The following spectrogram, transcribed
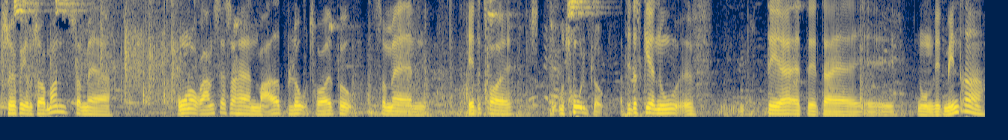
surfer i om sommeren, som er brun og orange. Og så har jeg en meget blå trøje på, som er en hættetrøje. Utrolig blå. Og det, der sker nu, øh, det er, at øh, der er øh, nogle lidt mindre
